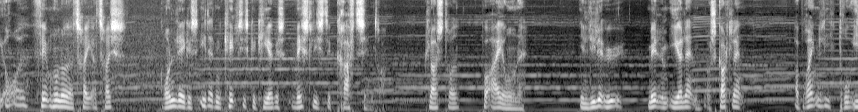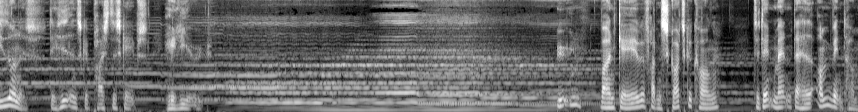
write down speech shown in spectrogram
I året 563 grundlægges et af den keltiske kirkes vestligste kraftcentre, klostret på Iona. En lille ø mellem Irland og Skotland, oprindeligt druidernes, det hedenske præsteskabs hellige ø. Øen var en gave fra den skotske konge til den mand, der havde omvendt ham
